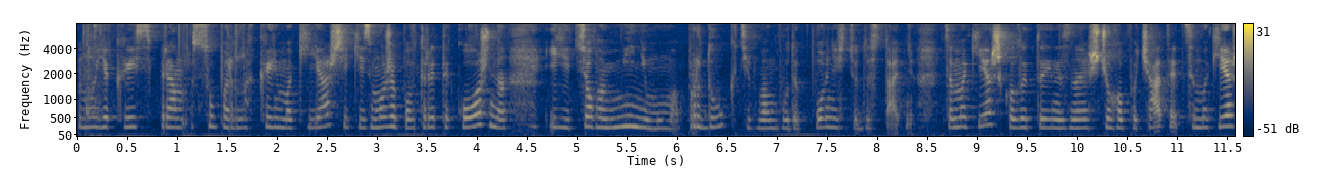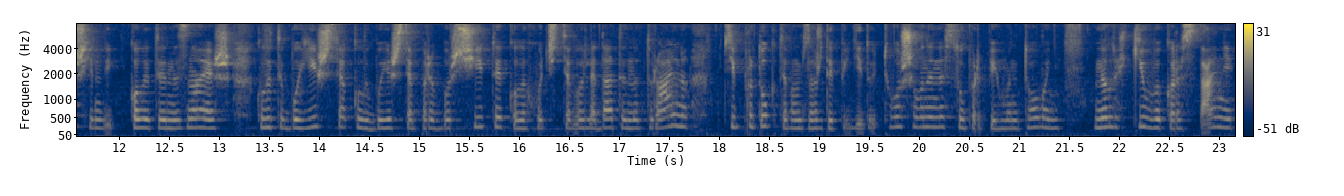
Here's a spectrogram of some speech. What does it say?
ну, якийсь прям супер легкий макіяж, який зможе повторити кожна, і цього мінімума продуктів вам буде повністю достатньо. Це макіяж, коли ти не знаєш, з чого почати. Це макіяж, коли ти не знаєш, коли ти боїшся, коли боїшся переборщити, коли хочеться виглядати натурально. Ці продукти вам завжди підійдуть, тому що вони не супер пігментовані, вони легкі в використанні,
